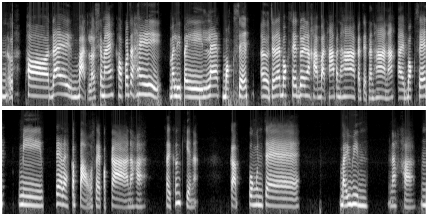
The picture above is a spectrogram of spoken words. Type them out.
นเออพอได้บัตรแล้วใช่ไหม เขาก็จะให้มารีไปแลกบ็อกเซตเออจะได้บ็อกเซตด้วยนะคะ บัตรห้าพันห้ากับเจ็ดพันห้านะไอ้บ็อกเซตมีเรียกอะไรกระเป๋าใส่ปากกานะคะ ใส่เครื่องเขียนอะกับพวงกุญแจไบวินนะคะ อื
